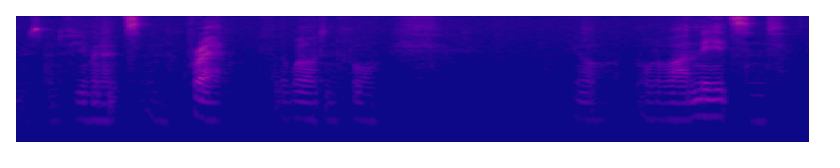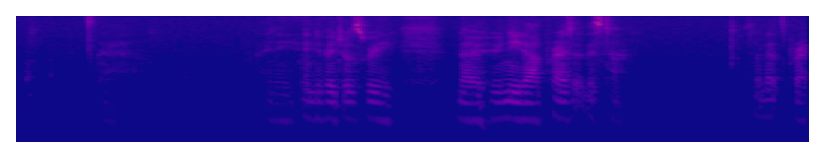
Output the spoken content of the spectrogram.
We'll spend a few minutes in prayer for the world and for of our needs and uh, any individuals we know who need our prayers at this time. So let's pray.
